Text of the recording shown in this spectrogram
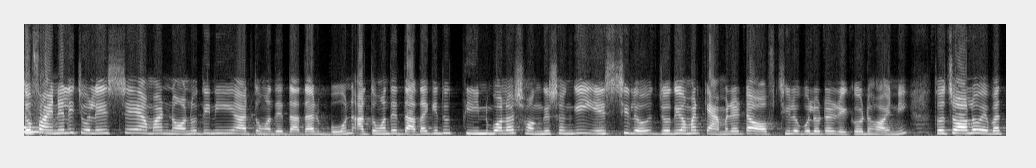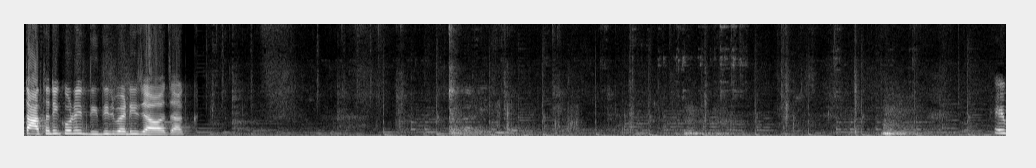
তো ফাইনালি চলে এসছে আমার ননদিনী আর তোমাদের দাদার বোন। আর তোমাদের দাদা কিন্তু তিন বলার সঙ্গে সঙ্গেই এসছিল, যদিও আমার ক্যামেরাটা অফ ছিল বলে ওটা রেকর্ড হয়নি। তো চলো এবার তাড়াতাড়ি করে দিদির বাড়ি যাওয়া যাক। এই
